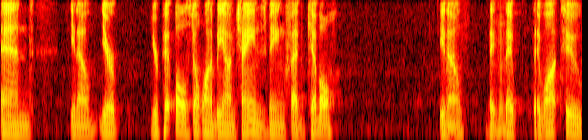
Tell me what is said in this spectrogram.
and you know your your pit bulls don't want to be on chains being fed kibble. You know, they mm-hmm. they they want to,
